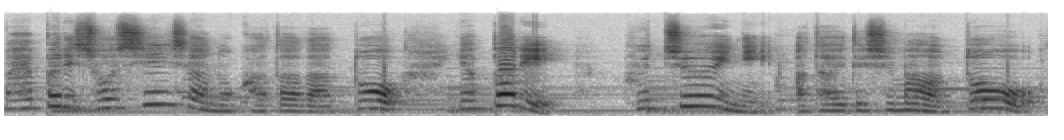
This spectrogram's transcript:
やっぱり初心者の方だとやっぱり不注意に与えてしまうと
